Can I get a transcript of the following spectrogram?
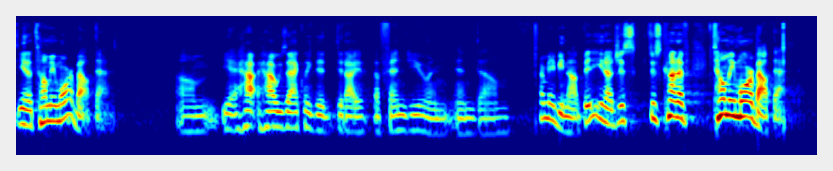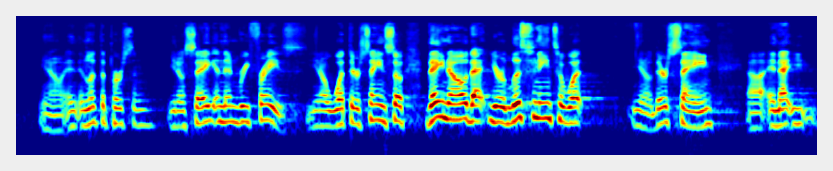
know, tell me more about that. Um, yeah, how, how, exactly did, did I offend you? And, and um, or maybe not, but, you know, just, just kind of tell me more about that. You know, and, and let the person, you know, say and then rephrase, you know, what they're saying. So they know that you're listening to what, you know, they're saying uh, and that you,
